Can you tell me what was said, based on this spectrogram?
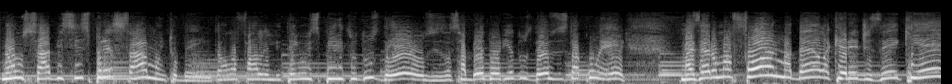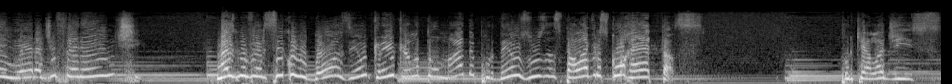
não sabe se expressar muito bem. Então ela fala, ele tem o espírito dos deuses, a sabedoria dos deuses está com ele. Mas era uma forma dela querer dizer que ele era diferente. Mas no versículo 12, eu creio que ela, tomada por Deus, usa as palavras corretas. Porque ela diz:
